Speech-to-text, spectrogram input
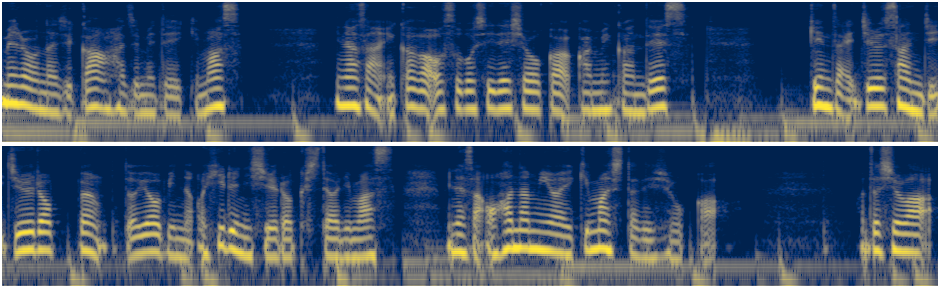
メロウな時間始めていきます。皆さんいかがお過ごしでしょうか？神官です。現在13時16分土曜日のお昼に収録しております。皆さんお花見は行きましたでしょうか？私は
